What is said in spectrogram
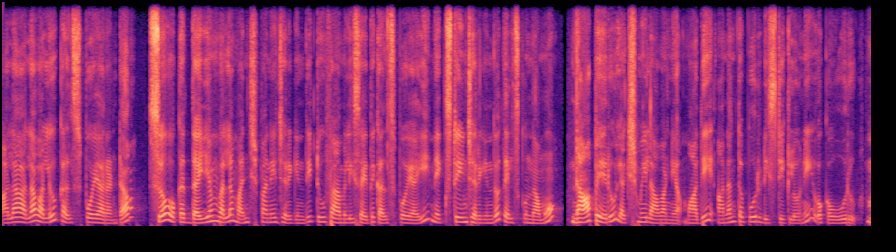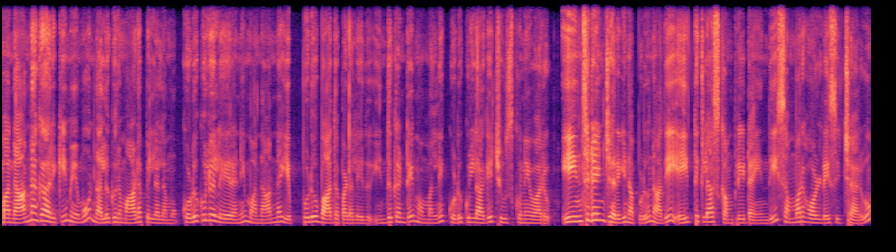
అలా అలా వాళ్ళు కలిసిపోయారంట. సో ఒక దయ్యం వల్ల మంచి పని జరిగింది. టూ ఫ్యామిలీస్ అయితే కలిసిపోయాయి. నెక్స్ట్ ఏం జరిగిందో తెలుసుకుందాము. నా పేరు లక్ష్మీ లావణ్య. మాది అనంతపూర్ డిస్టిక్లోని ఒక ఊరు. మా నాన్నగారికి మేము నలుగురు ఆడపిల్లలము. కొడుకులు లేరని మా నాన్న ఎప్పుడూ బాధపడలేదు. ఎందుకంటే మమ్మల్ని కొడుకుల్లాగే చూసుకునేవారు. ఈ ఇన్సిడెంట్ జరిగినప్పుడు నాది ఎయిత్ క్లాస్ కంప్లీట్ అయింది. సమ్మర్ హాలిడేస్ ఇచ్చారు.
